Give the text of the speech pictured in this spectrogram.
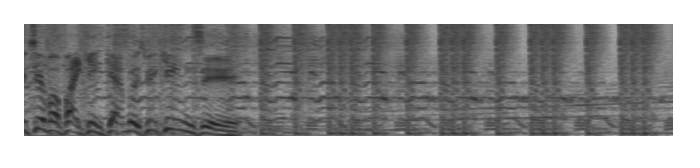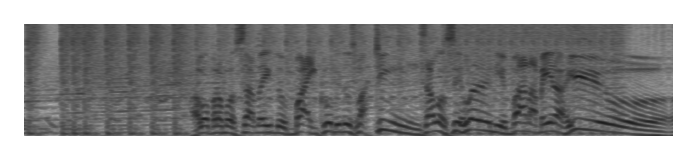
Curitiba Vai Quem Quer 2015. Alô pra moçada aí do Bike Clube dos Martins, alô Cirlane, Bar Beira Rio.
